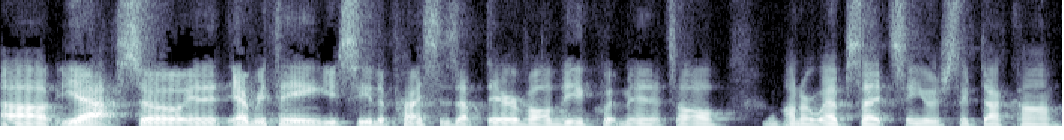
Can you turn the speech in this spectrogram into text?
Uh, yeah. So and it, everything you see the prices up there of all the equipment. It's all mm-hmm. on our website singularsleep.com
